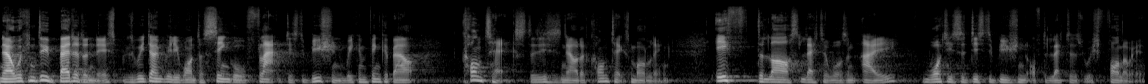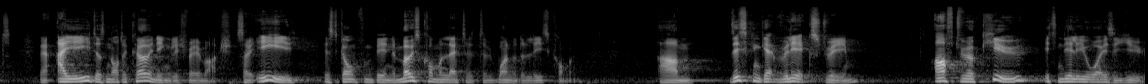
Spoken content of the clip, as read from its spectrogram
Now, we can do better than this because we don't really want a single flat distribution. We can think about context. This is now the context modeling. If the last letter was an A, what is the distribution of the letters which follow it? Now, AE does not occur in English very much. So E has gone from being the most common letter to one of the least common. Um, this can get really extreme. After a Q, it's nearly always a U.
